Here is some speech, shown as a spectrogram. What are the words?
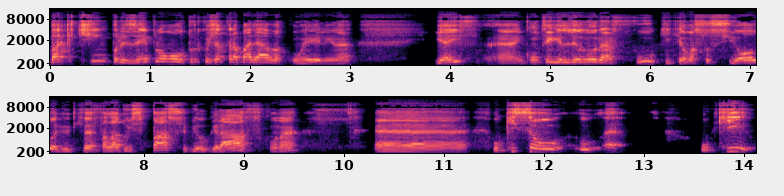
Bakhtin, por exemplo, é um autor que eu já trabalhava com ele, né? E aí é, encontrei Leonor Arfuc, que é uma socióloga que vai falar do espaço biográfico, né? É, o que são o, é, o que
